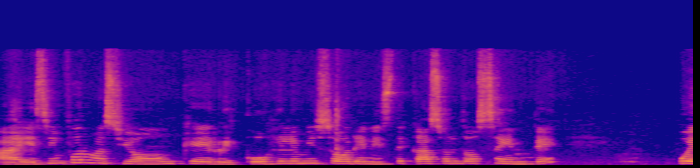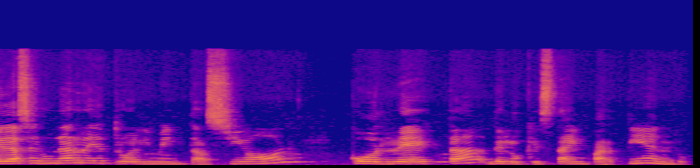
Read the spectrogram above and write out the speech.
a esa información que recoge el emisor, en este caso el docente, puede hacer una retroalimentación correcta de lo que está impartiendo.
